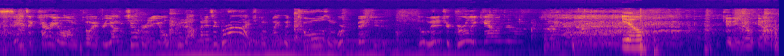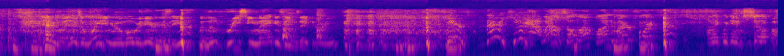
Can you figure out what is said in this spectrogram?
See, it's a carry-along toy for young children. You open it up, and it's a garage, complete with tools and workbenches, little miniature girly calendar. Ew. Kidding, no calendar. Anyway, there's a waiting room over here, you see, with little greasy magazines they can read. Cute, very cute. Yeah, well, it's all outlined in my report. I think we can set up a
